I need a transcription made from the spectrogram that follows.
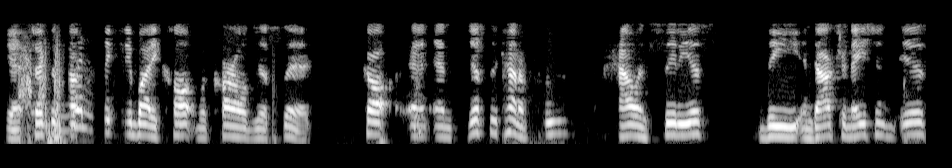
Yeah, check this out. I don't think anybody caught what Karl just said. Karl, and and just to kind of prove how insidious the indoctrination is,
